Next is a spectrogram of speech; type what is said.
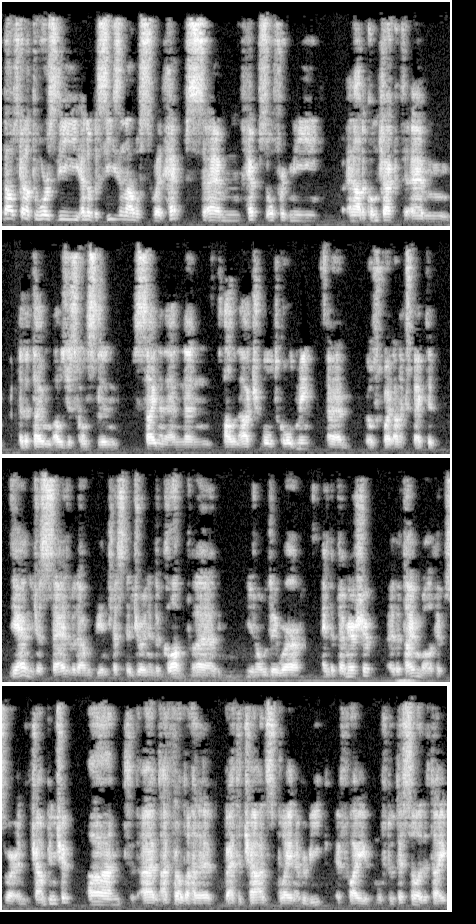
That was kind of towards the end of the season. I was with Hibs. Um, Hibs offered me another contract. Um, at the time, I was just constantly signing, and then Alan Archibald called me. Um, it was quite unexpected. Yeah, and he just said that I would be interested in joining the club. Um, you know, they were in the Premiership at the time, while Hibs were in the Championship. And, and I felt I had a better chance playing every week if I moved to Thistle at the time.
